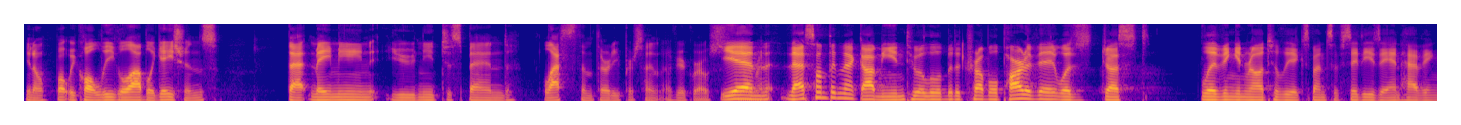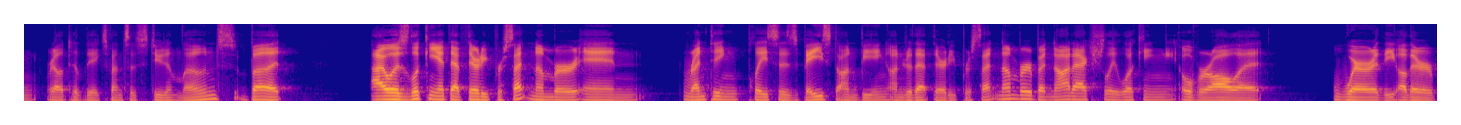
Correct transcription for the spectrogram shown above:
you know, what we call legal obligations. That may mean you need to spend less than 30% of your gross. Yeah, and that's something that got me into a little bit of trouble. Part of it was just living in relatively expensive cities and having relatively expensive student loans, but I was looking at that 30% number and renting places based on being under that 30% number, but not actually looking overall at where the other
